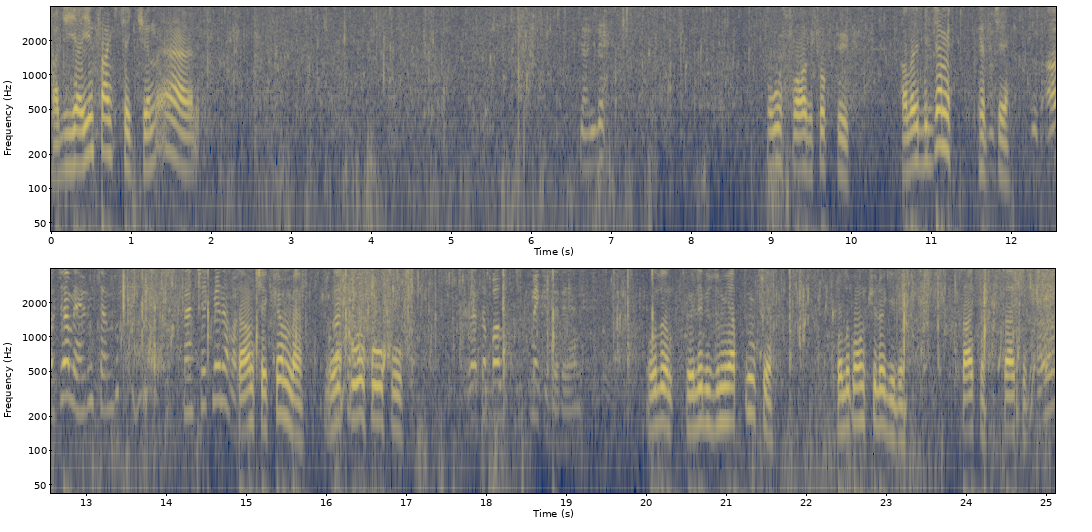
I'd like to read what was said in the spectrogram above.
Hacı yayın sanki çekiyorsun. Ha. Geldi. Uf abi çok büyük. Alabilecek misin kepçeyi? Dur alacağım evrim sen dur. Sen çekmene bak. Tamam çekiyorum ben. Of of of of. Zaten balık gitmek üzere yani. Oğlum öyle bir zoom yaptım ki. Balık 10 kilo gibi. Sakin sakin. Tamam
